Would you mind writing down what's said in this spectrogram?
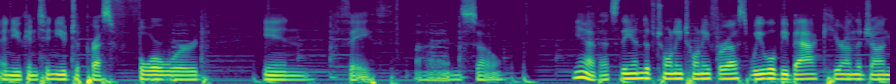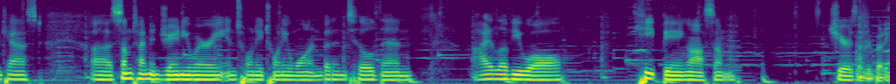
and you continue to press forward in faith. Uh, and so, yeah, that's the end of 2020 for us. We will be back here on the JonCast uh, sometime in January in 2021. But until then, I love you all. Keep being awesome. Cheers, everybody.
